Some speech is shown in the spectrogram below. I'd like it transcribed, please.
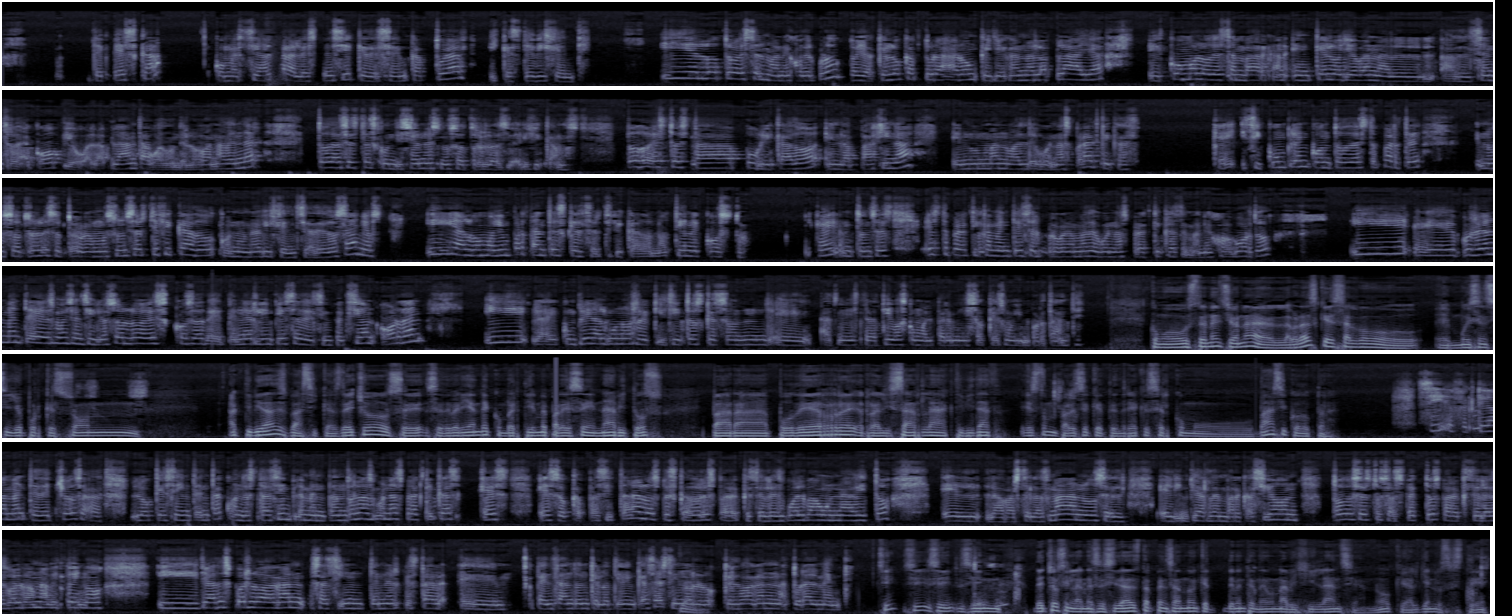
de pesca comercial para la especie que deseen capturar y que esté vigente. Y el otro es el manejo del producto, ya que lo capturaron, que llegan a la playa, eh, cómo lo desembarcan, en qué lo llevan al, al centro de acopio o a la planta o a donde lo van a vender. Todas estas condiciones nosotros las verificamos. Todo esto está publicado en la página en un manual de buenas prácticas. ¿okay? Y si cumplen con toda esta parte, nosotros les otorgamos un certificado con una vigencia de dos años. Y algo muy importante es que el certificado no tiene costo. Entonces, este prácticamente es el programa de buenas prácticas de manejo a bordo. Y eh, pues realmente es muy sencillo, solo es cosa de tener limpieza, desinfección, orden y cumplir algunos requisitos que son administrativos como el permiso, que es muy importante. Como usted menciona, la verdad es que es algo eh, muy sencillo porque son actividades básicas. De hecho, se, se deberían de convertir, me parece, en hábitos para poder eh, realizar la actividad. Esto me parece que tendría que ser como básico, doctora. Sí, efectivamente. De hecho, o sea, lo que se intenta cuando estás implementando las buenas prácticas es eso, capacitar a los pescadores para que se les vuelva un hábito el lavarse las manos, el, el limpiar la embarcación, todos estos aspectos para que se les vuelva un hábito y no, y ya después lo hagan, o sea, sin tener que estar eh, pensando en que lo tienen que hacer, sino lo, que lo hagan naturalmente. Sí, sí, sí, sin, de hecho sin la necesidad de estar pensando en que deben tener una vigilancia, ¿no? Que alguien los esté,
